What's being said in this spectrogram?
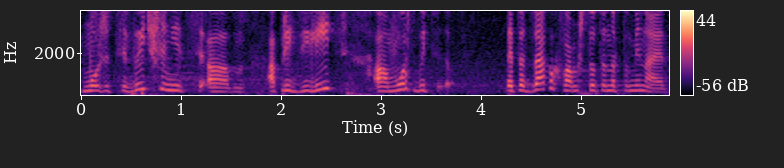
можете вычленить, определить. А, может быть, этот запах вам что-то напоминает.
